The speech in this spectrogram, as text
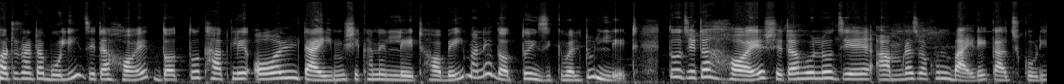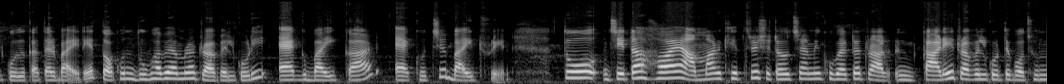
ঘটনাটা বলি, যেটা হয়, দত্ত থাকলে অল টাইম সেখানে লেট হবেই মানে Dutta is equal to late তো যেটা হয়, সেটা হলো যে আমরা যখন বাইরে কাজ করি, কলকাতার বাইরে, তখন দুভাবে আমরা ট্রাভেল করি, এক বাই কার এক হচ্ছে বাই ট্রেন তো যেটা হয় আমার ক্ষেত্রে সেটা হচ্ছে আমি খুব একটা কারে ট্রাভেল করতে পছন্দ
